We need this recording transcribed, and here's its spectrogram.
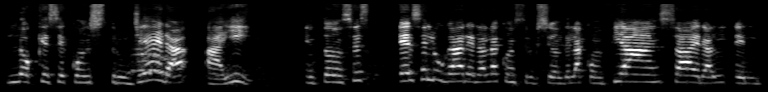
lo que se construyera ahí. Entonces, ese lugar era la construcción de la confianza, era el,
